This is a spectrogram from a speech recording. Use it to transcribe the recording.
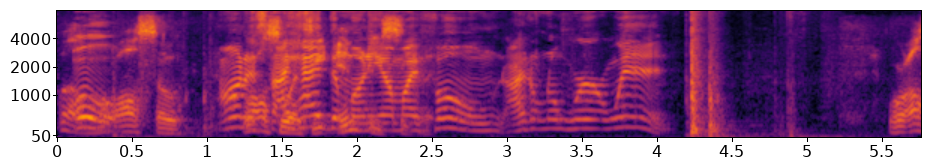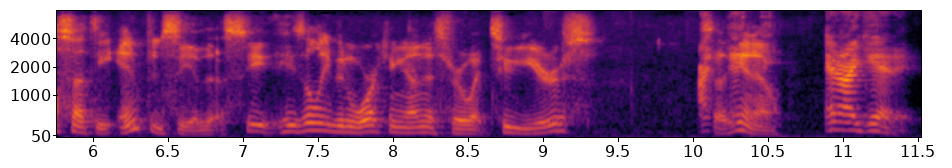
Well, Oh, also Honest, also I had the money on my phone. I don't know where it went. We're also at the infancy of this. He, he's only been working on this for what two years, so I- you know And I get it.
